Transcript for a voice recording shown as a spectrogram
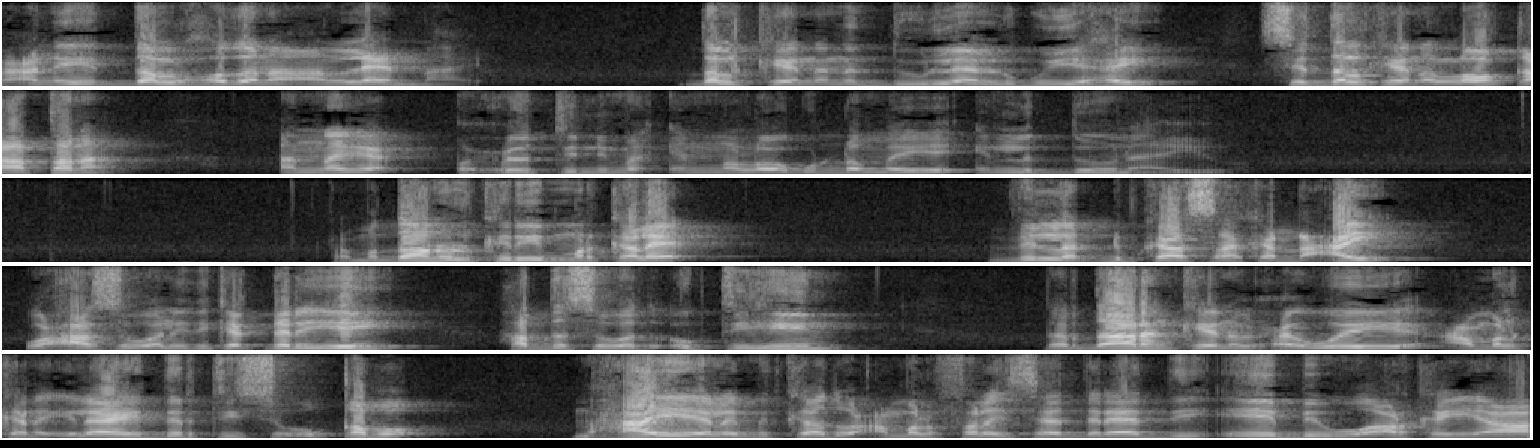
macnihii dal hodana aan leenahay dalkeennana duulaan lagu yahay si dalkeena loo qaatana annaga qaxootinimo inna loogu dhameeyo in la doonaayo ramadaanulkariim mar kale villa dhibkaasaa ka dhacay waxaase waa laidinka qariyey haddase waad og tihiin dardaarankeena waxaa weeye camalkana ilaahay dartiisa u qabo maxaa yeelay midkaad u camal falaysaa daraaddii eebe uu arkayaa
